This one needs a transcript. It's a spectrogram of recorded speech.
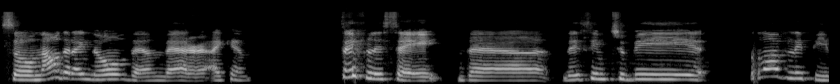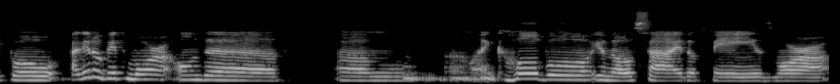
So now that I know them better, I can safely say that they seem to be lovely people, a little bit more on the um like hobo you know side of things more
